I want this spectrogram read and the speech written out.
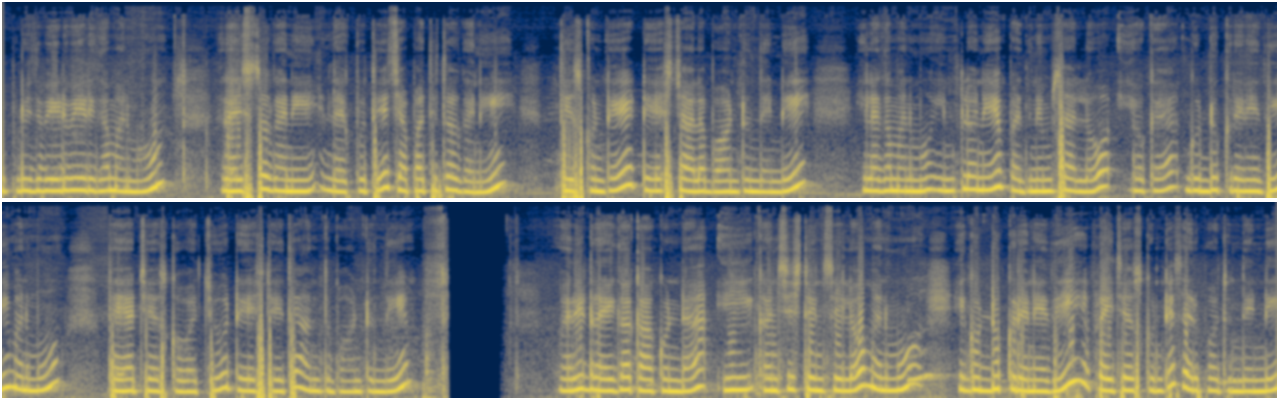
ఇప్పుడు ఇది వేడివేడిగా మనము రైస్తో కానీ లేకపోతే చపాతీతో కానీ తీసుకుంటే టేస్ట్ చాలా బాగుంటుందండి. ఇలాగ మనము ఇంట్లోనే పది నిమిషాల్లో ఈ యొక్క గుడ్డు అనేది మనము తయారు చేసుకోవచ్చు. టేస్ట్ అయితే అంత బాగుంటుంది. మరి డ్రైగా కాకుండా ఈ కన్సిస్టెన్సీలో మనము ఈ గుడ్డుక్కురు అనేది ఫ్రై చేసుకుంటే సరిపోతుందండి.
